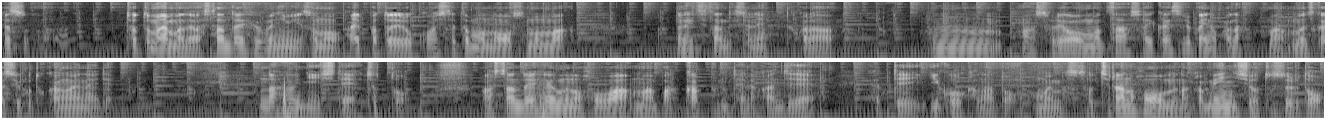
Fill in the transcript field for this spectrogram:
ちょっと前まではスタンド FM にその iPad で録音してたものをそのまま上げてたんですよね。だからうんまあそれをまた再開すればいいのかな。まあ難しいこと考えないで。こんな風にしてちょっと、まあ、スタンド FM の方はまあバックアップみたいな感じでやっていこうかなと思います。そちらの方をなんかメインにしようとすると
